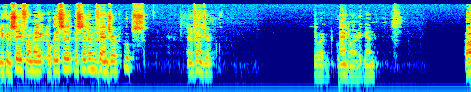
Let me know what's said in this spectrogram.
You can see from a okay, this is this is an Avenger. Oops, an Avenger. See if I can land on it again. Uh,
